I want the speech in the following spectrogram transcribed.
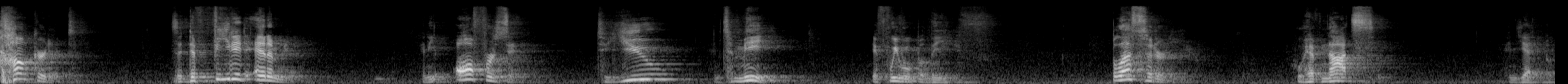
conquered it as a defeated enemy, and he offers it to you and to me if we will believe. Blessed are you who have not seen and yet believe.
